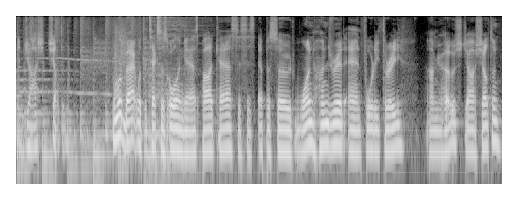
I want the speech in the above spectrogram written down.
and Josh Shelton. And we're back with the Texas Oil and Gas Podcast. This is episode 143. I'm your host, Josh Shelton.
